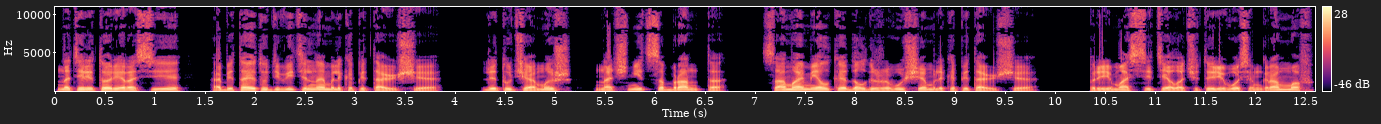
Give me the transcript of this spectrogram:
На территории России обитает удивительное млекопитающее – летучая мышь, ночница Бранта, самая мелкая долгоживущая млекопитающее. При массе тела 4-8 граммов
